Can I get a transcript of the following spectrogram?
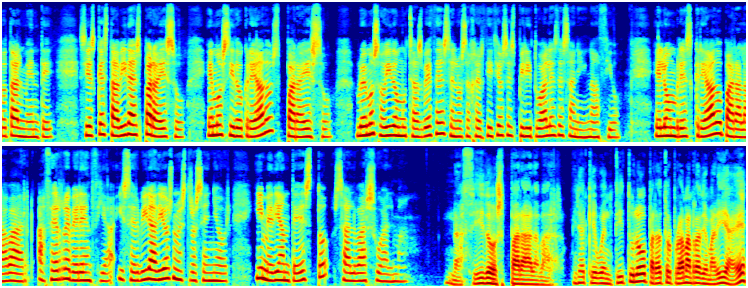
Totalmente. Si es que esta vida es para eso, hemos sido creados para eso. Lo hemos oído muchas veces en los ejercicios espirituales de San Ignacio. El hombre es creado para alabar, hacer reverencia y servir a Dios nuestro Señor, y mediante esto salvar su alma. Nacidos para alabar. Mira qué buen título para otro programa en Radio María, ¿eh?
